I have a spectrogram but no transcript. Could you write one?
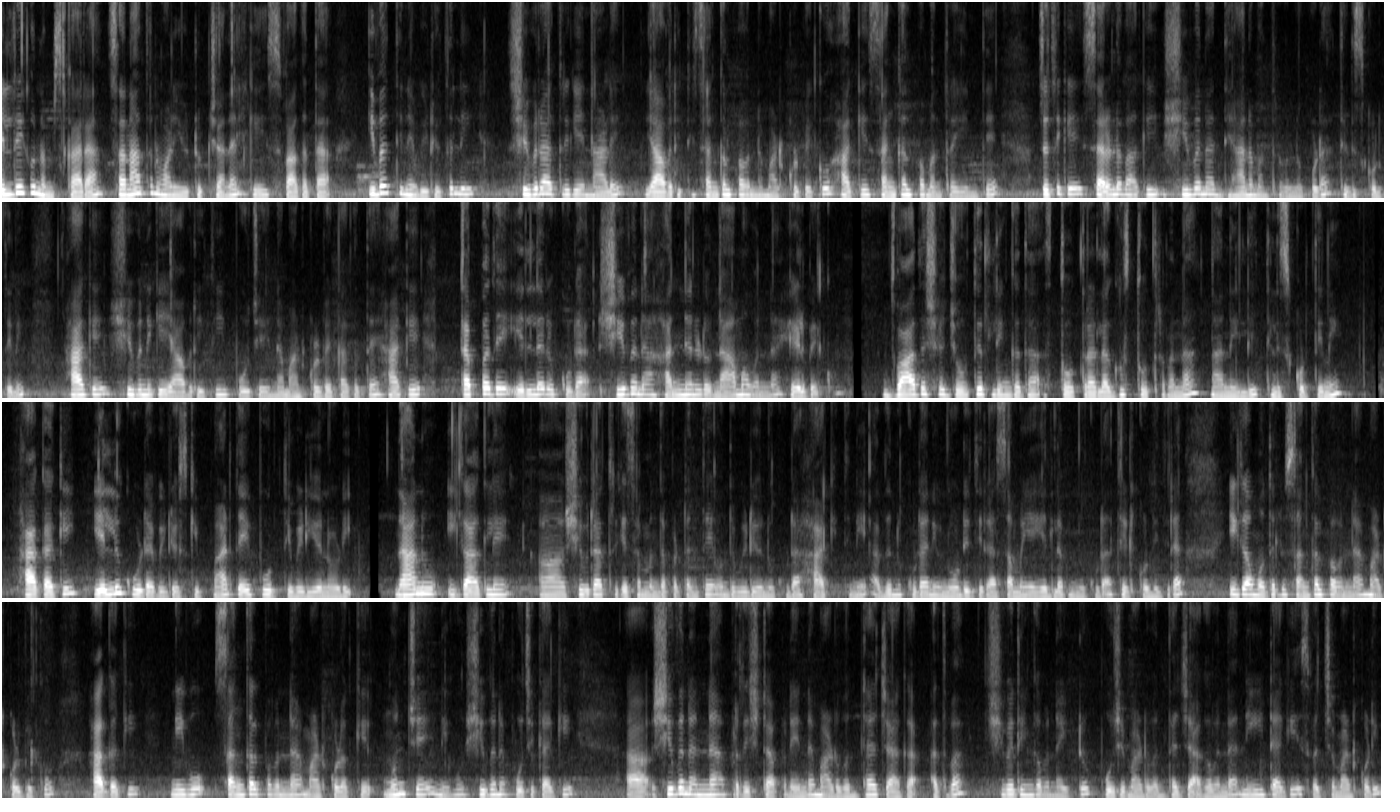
ಎಲ್ರಿಗೂ ನಮಸ್ಕಾರ. ಸನಾತನವಾಣಿ ಯೂಟ್ಯೂಬ್ ಚಾನೆಲ್ಗೆ ಸ್ವಾಗತ. ಇವತ್ತಿನ ವಿಡಿಯೋದಲ್ಲಿ ಶಿವರಾತ್ರಿಗೆ ನಾಳೆ ಯಾವ ರೀತಿ ಸಂಕಲ್ಪವನ್ನು ಮಾಡಿಕೊಳ್ಬೇಕು, ಹಾಗೆ ಸಂಕಲ್ಪ ಮಂತ್ರ ಏನಿದೆ, ಜೊತೆಗೆ ಸರಳವಾಗಿ ಶಿವನ ಧ್ಯಾನ ಮಂತ್ರವನ್ನು ಕೂಡ ತಿಳಿಸ್ಕೊಡ್ತೀನಿ. ಹಾಗೆ ಶಿವನಿಗೆ ಯಾವ ರೀತಿ ಪೂಜೆಯನ್ನು ಮಾಡಿಕೊಳ್ಬೇಕಾಗುತ್ತೆ, ಹಾಗೆ ತಪ್ಪದೆ ಎಲ್ಲರೂ ಕೂಡ ಶಿವನ ಹನ್ನೆರಡು ನಾಮವನ್ನು ಹೇಳಬೇಕು. ದ್ವಾದಶ ಜ್ಯೋತಿರ್ಲಿಂಗದ ಸ್ತೋತ್ರ, ಲಘು ಸ್ತೋತ್ರವನ್ನು ನಾನಿಲ್ಲಿ ತಿಳಿಸ್ಕೊಡ್ತೀನಿ. ಹಾಗಾಗಿ ಎಲ್ಲೂ ಕೂಡ ವಿಡಿಯೋ ಸ್ಕಿಪ್ ಮಾಡದೆ ಪೂರ್ತಿ ವಿಡಿಯೋ ನೋಡಿ. ನಾನು ಈಗಾಗಲೇ ಶಿವರಾತ್ರಿಗೆ ಸಂಬಂಧಪಟ್ಟಂತೆ ಒಂದು ವಿಡಿಯೋನು ಕೂಡ ಹಾಕಿದ್ದೀನಿ. ಅದನ್ನು ಕೂಡ ನೀವು ನೋಡಿದ್ದೀರಾ, ಸಮಯ ಎಲ್ಲವನ್ನು ಕೂಡ ತಿಳ್ಕೊಂಡಿದ್ದೀರಾ. ಈಗ ಮೊದಲು ಸಂಕಲ್ಪವನ್ನು ಮಾಡಿಕೊಳ್ಬೇಕು. ಹಾಗಾಗಿ ನೀವು ಸಂಕಲ್ಪವನ್ನು ಮಾಡ್ಕೊಳ್ಳೋಕ್ಕೆ ಮುಂಚೆ ನೀವು ಶಿವನ ಪೂಜೆಗಾಗಿ ಶಿವನನ್ನು ಪ್ರತಿಷ್ಠಾಪನೆಯನ್ನು ಮಾಡುವಂಥ ಜಾಗ ಅಥವಾ ಶಿವಲಿಂಗವನ್ನು ಇಟ್ಟು ಪೂಜೆ ಮಾಡುವಂಥ ಜಾಗವನ್ನು ನೀಟಾಗಿ ಸ್ವಚ್ಛ ಮಾಡಿಕೊಡಿ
